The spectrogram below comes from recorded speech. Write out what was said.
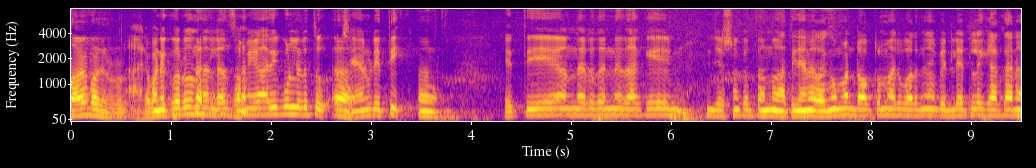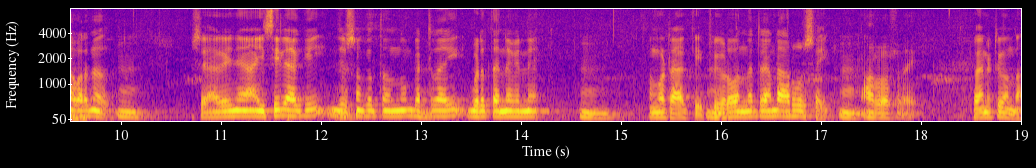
സമയം പറഞ്ഞിട്ടുള്ളൂ. അരമണിക്കൂർ ഒന്നല്ല സമയം അതിൽ കൂടുതൽ എടുത്തു പക്ഷെ ഞാനിവിടെ എത്തി. എത്തി അന്നേരം തന്നെ ഇതാക്കി ഇഞ്ചക്ഷനൊക്കെ തന്നു. അത് ഞാൻ ഇറങ്ങുമ്പോൾ ഡോക്ടർമാർ പറഞ്ഞ വെന്റിലേറ്ററിലേക്ക് ആക്കാനാണ് പറഞ്ഞത്. പക്ഷേ അത് കഴിഞ്ഞ് ഐ സിയിലാക്കി ഇഞ്ചക്ഷനൊക്കെ തന്നു ബെറ്ററായി ഇവിടെ തന്നെ പിന്നെ. അങ്ങോട്ടാക്കി. ഇപ്പോൾ ഇവിടെ വന്നിട്ട് രണ്ട് ആറ് വർഷമായി. ആറ് വർഷമായി പതിനെട്ട് വന്നാ.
